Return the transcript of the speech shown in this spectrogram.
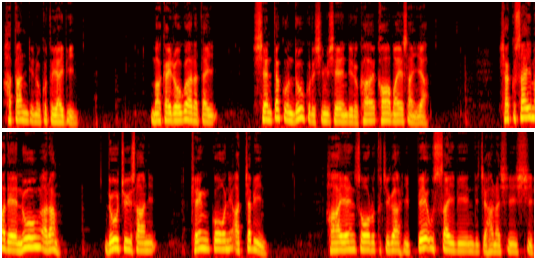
破綻りのことやいびん。魔界ローグあらたい、洗濯んルークルしみせんりる川前さんや、100歳までヌーンあらん、ルーチュイさに健康にあっちゃびん、ハーエンソール土地が一平うっさいびんりち話しし、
